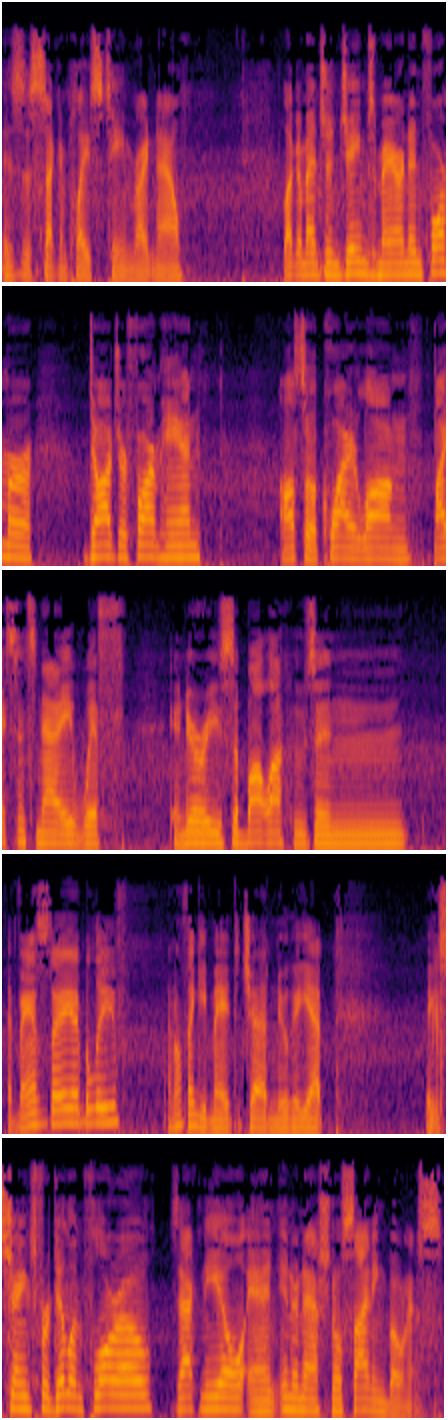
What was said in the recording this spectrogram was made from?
is the second place team right now. Like I mentioned, James Marinan, former Dodger farmhand, also acquired long by Cincinnati with Aneurys Zabala, who's in Advanced A, I believe. I don't think he made it to Chattanooga yet. Exchange for Dylan Floro, Zach Neal, and international signing bonus.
